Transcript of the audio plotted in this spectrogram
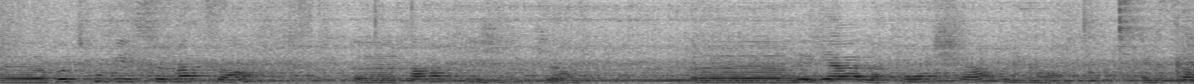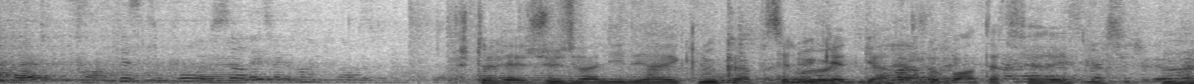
Euh, retrouvé ce matin, euh, paraplégique. Euh, la prend en charge, elle s'arrête. Qu'est-ce qu'il faut Je te laisse juste valider avec Lucas, c'est Lucas de garde, je ne veux pas interférer. Mhm.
